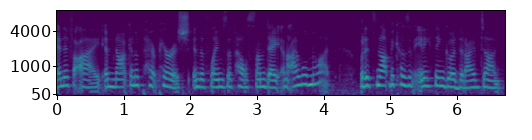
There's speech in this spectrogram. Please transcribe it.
and if I am not going to per- perish in the flames of hell someday, and I will not, but it's not because of anything good that I've done,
